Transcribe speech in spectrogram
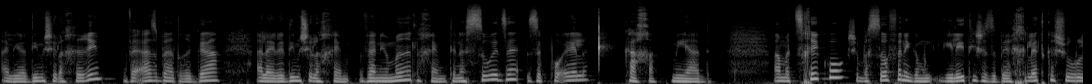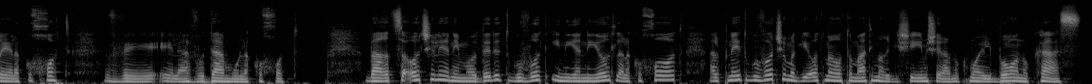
על ילדים של אחרים, ואז בהדרגה על הילדים שלכם. ואני אומרת לכם, תנסו את זה, זה פועל ככה, מיד. המצחיק הוא שבסוף אני גם גיליתי שזה בהחלט קשור ללקוחות ולעבודה מול לקוחות. בהרצאות שלי אני מעודדת תגובות ענייניות ללקוחות על פני תגובות שמגיעות מהאוטומטים הרגשיים שלנו, כמו עלבון או כעס.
